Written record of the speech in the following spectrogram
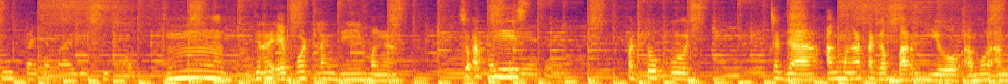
built by the various people. Hmm, dira effort lang di mga. So at least pagtukod kanya ang mga taga baryo amo ang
